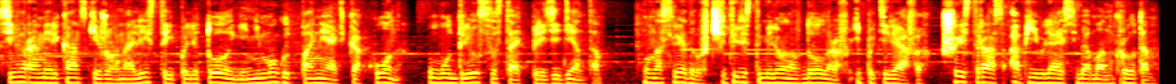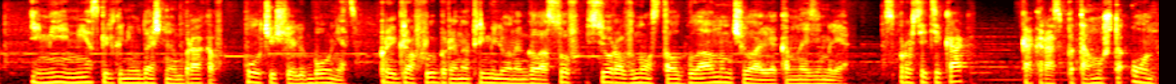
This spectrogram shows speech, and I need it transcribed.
Североамериканские журналисты и политологи не могут понять, как он умудрился стать президентом. Унаследовав 400 миллионов долларов и потеряв их, шесть раз объявляя себя банкротом, имея несколько неудачных браков, полчища любовниц, проиграв выборы на 3 миллиона голосов, все равно стал главным человеком на Земле. Спросите как? Как раз потому, что он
